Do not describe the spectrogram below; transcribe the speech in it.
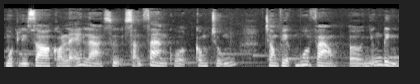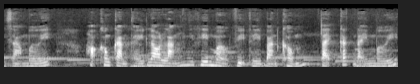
Một lý do có lẽ là sự sẵn sàng của công chúng trong việc mua vào ở những đỉnh giá mới. Họ không cảm thấy lo lắng như khi mở vị thế bán khống tại các đáy mới.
